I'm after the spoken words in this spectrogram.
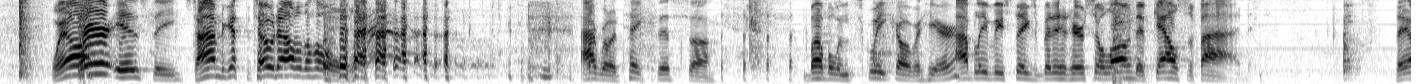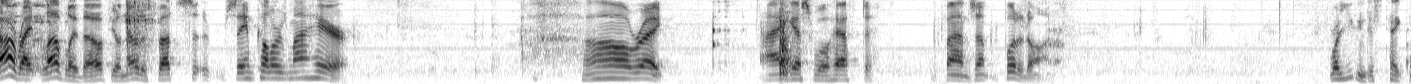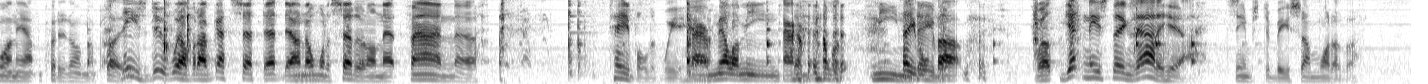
Well, Where is the? it's time to get the toad out of the hole. I'm going to take this uh, bubble and squeak over here. I believe these things have been in here so long they've calcified. They are right lovely, though, if you'll notice, about the same color as my hair. All right. I guess we'll have to find something to put it on. Well, you can just take one out and put it on my plate. These do well, but I've got to set that down. I want to set it on that fine uh, table that we have. Our melamine Our mean table. tabletop. Well, getting these things out of here seems to be somewhat of a.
